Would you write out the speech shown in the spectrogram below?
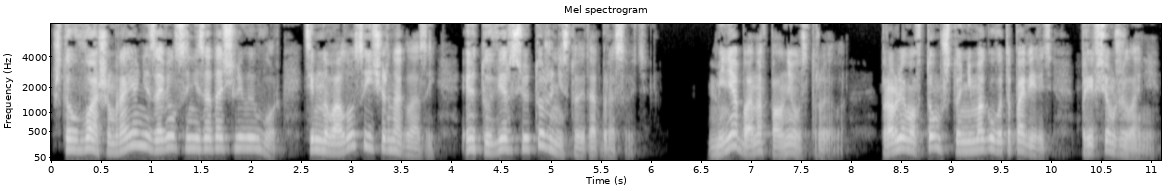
что в вашем районе завелся незадачливый вор, темноволосый и черноглазый. Эту версию тоже не стоит отбрасывать». Меня бы она вполне устроила. Проблема в том, что не могу в это поверить, при всем желании.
